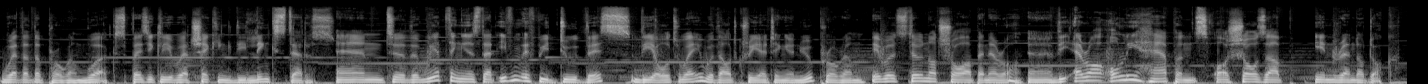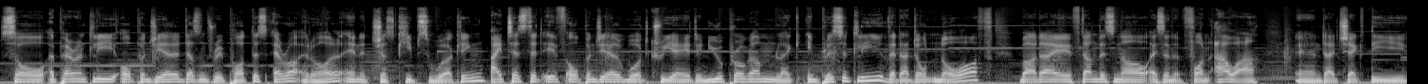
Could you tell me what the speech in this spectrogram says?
whether the program works. Basically basically we're checking the link status. And uh, the weird thing is that even if we do this the old way without creating a new program, it will still not show up an error. Uh, the error only happens or shows up in RenderDoc. So apparently OpenGL doesn't report this error at all and it just keeps working. I tested if OpenGL would create a new program like implicitly that I don't know of, but I've done this now as an, for an hour and I checked the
